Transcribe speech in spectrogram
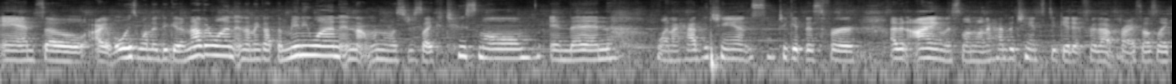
and so I always wanted to get another one and then I got the mini one and that one was just like too small. And then when I had the chance to get this for, I've been eyeing this one, when I had the chance to get it for that price, I was like,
